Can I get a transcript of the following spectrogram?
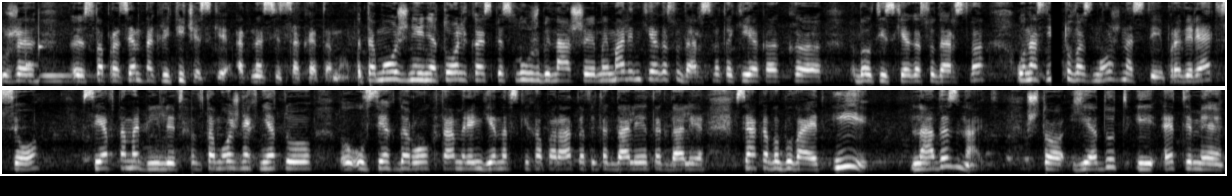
уже э, стопроцентно критически относиться к этому. Таможни не только спецслужбы наши, мы маленькие государства, такие как Балтийские государства. У нас нет возможности проверять все все автомобили, в таможнях нету у всех дорог там рентгеновских аппаратов и так далее, и так далее. Всякого бывает. И надо знать, что едут и этими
